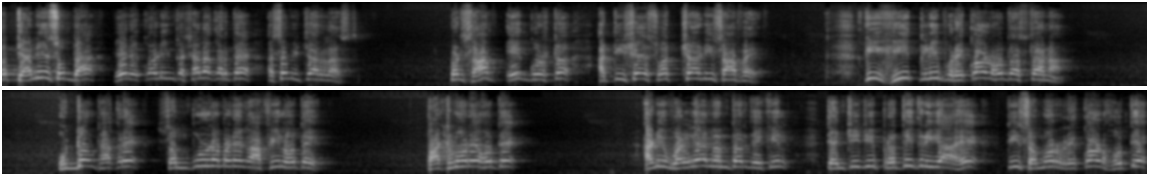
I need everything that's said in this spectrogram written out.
तर त्याने सुद्धा हे रेकॉर्डिंग कशाला करताय असं विचारलं असतं. पण साफ एक गोष्ट अतिशय स्वच्छ आणि साफ आहे की ही क्लिप रेकॉर्ड होत असताना उद्धव ठाकरे संपूर्णपणे गाफील होते पाठमोरे होते आणि वळल्यानंतर देखील त्यांची जी प्रतिक्रिया आहे ती समोर रेकॉर्ड होते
